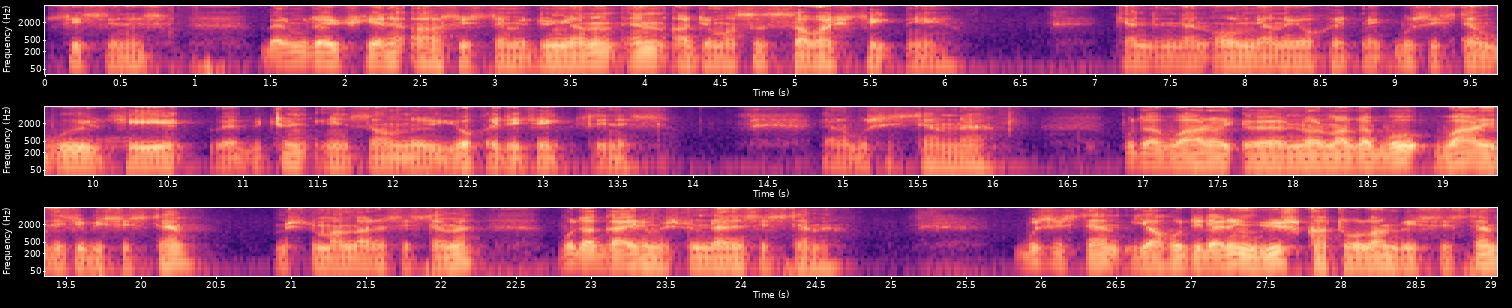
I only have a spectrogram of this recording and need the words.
sizsiniz. Bermuda üçgeni A sistemi dünyanın en acımasız savaş tekniği. Kendinden olmayanı yok etmek. Bu sistem bu ülkeyi ve bütün insanlığı yok edeceksiniz. Yani bu sistemle bu da var e, normalde bu var edici bir sistem. Müslümanların sistemi. Bu da gayrimüslimlerin sistemi. Bu sistem Yahudilerin yüz katı olan bir sistem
